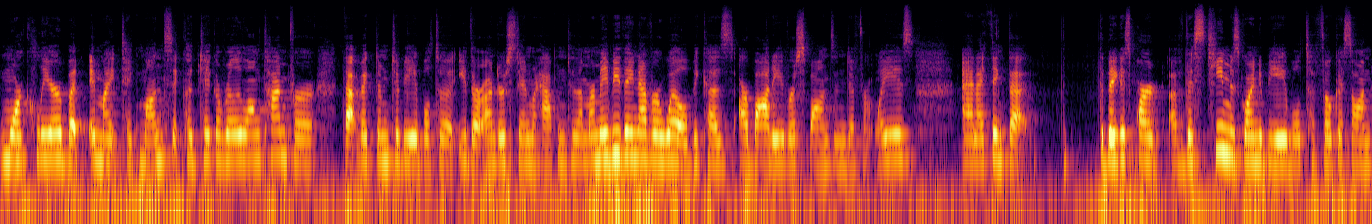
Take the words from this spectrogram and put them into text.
more clear, but it might take months. It could take a really long time for that victim to be able to either understand what happened to them or maybe they never will because our body responds in different ways. And I think that the biggest part of this team is going to be able to focus on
